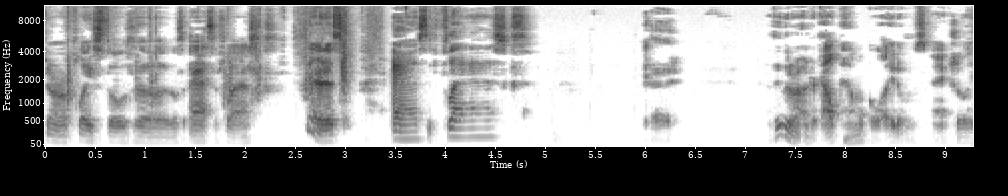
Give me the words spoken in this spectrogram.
They're gonna replace those uh, those acid flasks. There it is, acid flasks. Okay. I think they're under alchemical items, actually.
